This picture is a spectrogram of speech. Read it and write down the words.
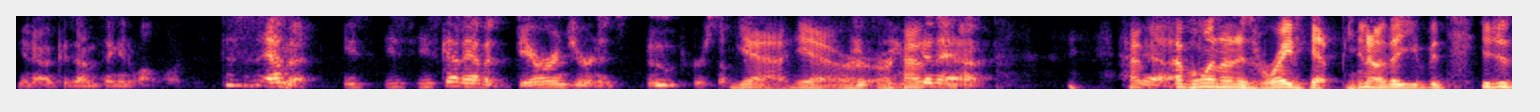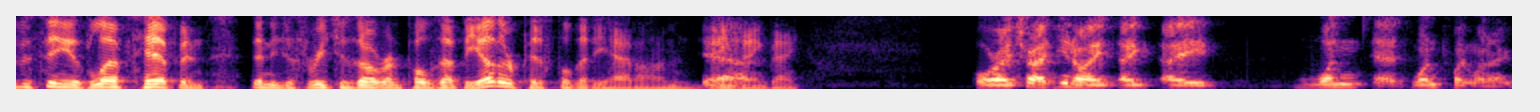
You know, because I'm thinking, well, this is Emmett. He's he's, he's got to have a derringer in his boot or something. Yeah, like yeah, that. or- he's, he's have- gonna have. Have, Yeah. have one on his right hip. You know that you've been you've just been seeing his left hip, and then he just reaches over and pulls out the other pistol that he had on him, and bang, Yeah. bang, bang. or I tried, you know, I, I, I one at one point when I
